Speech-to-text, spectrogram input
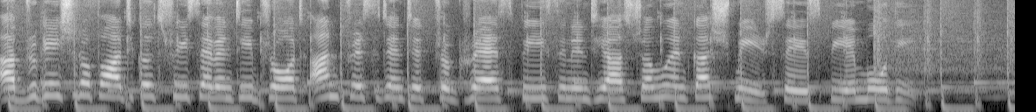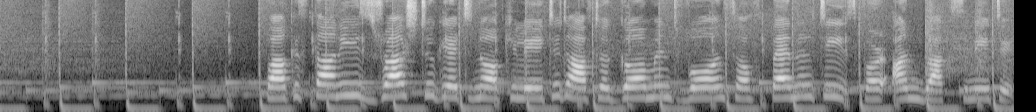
Abrogation of Article 370 brought unprecedented progress, peace in India's Jammu and Kashmir, says PM Modi. Pakistanis rush to get inoculated after government warns of penalties for unvaccinated.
